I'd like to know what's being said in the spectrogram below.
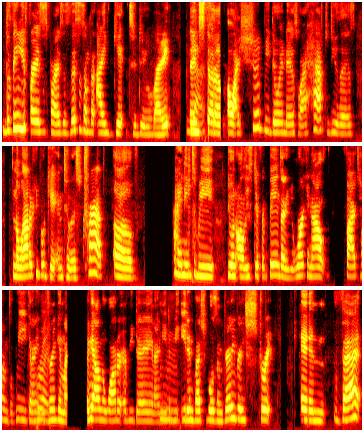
the thing you phrase as far as is this is something I get to do, right? Yes. Instead of, oh, I should be doing this or I have to do this. And a lot of people get into this trap of I need to be doing all these different things. I need to be working out five times a week and I need right. to be drinking like a gallon of water every day and I need mm-hmm. to be mm-hmm. eating vegetables and very, very strict. And that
